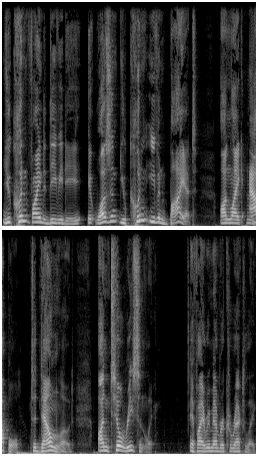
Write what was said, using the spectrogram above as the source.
You couldn't find a dvd it wasn't you couldn't even buy it on like hmm. apple to download until recently if I remember correctly.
